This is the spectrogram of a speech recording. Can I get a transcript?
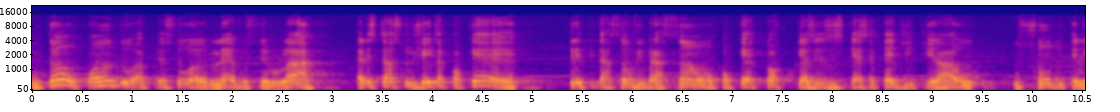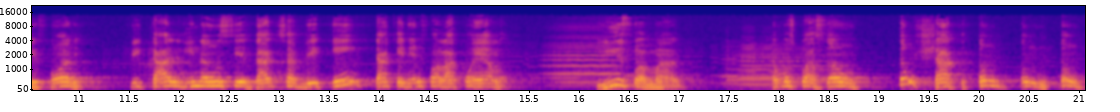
Então, quando a pessoa leva o celular, ela está sujeita a qualquer trepidação, vibração, qualquer toque que às vezes esquece até de tirar o, o som do telefone, ficar ali na ansiedade de saber quem está querendo falar com ela. Isso, amado, é uma situação tão chata, tão, tão, tão,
